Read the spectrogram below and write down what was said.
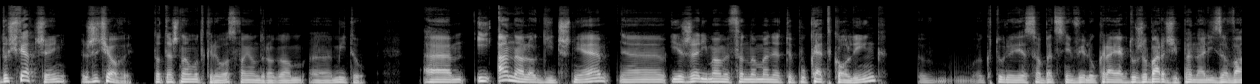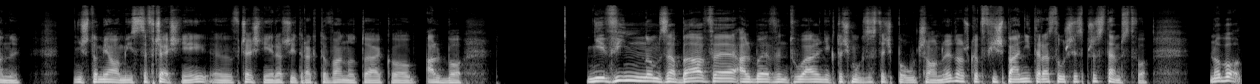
doświadczeń życiowych. To też nam odkryło swoją drogą e, mitu. I analogicznie, e, jeżeli mamy fenomeny typu catcalling, który jest obecnie w wielu krajach dużo bardziej penalizowany niż to miało miejsce wcześniej. E, wcześniej raczej traktowano to jako albo niewinną zabawę, albo ewentualnie ktoś mógł zostać pouczony. Na przykład w Hiszpanii teraz to już jest przestępstwo. No bo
